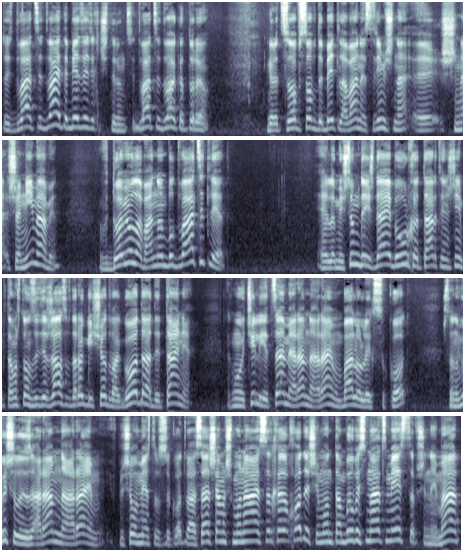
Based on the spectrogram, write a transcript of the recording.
то есть 22 это без этих 14, 22, которые, говорит, Сов Сов де Бейт Лаван, Срим Шаним Абин, в доме у Лавана он был 20 лет. Эло Мишум Дейждай Беурха Тартин Шним, потому что он задержался в дороге еще два года, а Детаня, как мы учили, Яцами Арам на Араим, Балу Лех Сукот, что он вышел из Арам на Араим, пришел вместо в Сукот, в Асашам Шмуна ему он там был 18 месяцев, Шинеймар,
